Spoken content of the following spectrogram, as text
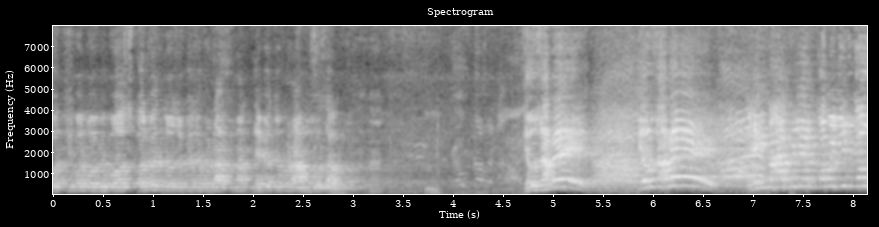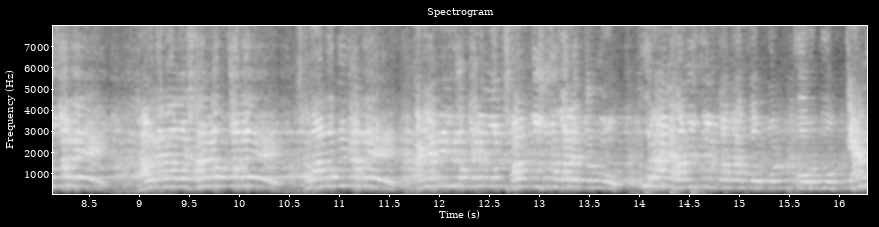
করতে পারব ওইভাবে বস করবেন দুজকে যখন আপনার দেবে, তখন আমিও যাব। কেউ যাবে? কেউ যাবে? এই মাহফিলের কমিটির কেউ যাবে? মাওলানা মোশাররফ যাবে? সভাপতি যাবে? তাই আমি লোকের মন সন্তুষ্ট করার জন্য কোরআন, হাদিসের কথা গোপন করব কেন?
